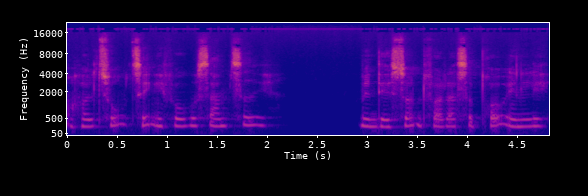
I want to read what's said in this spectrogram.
at holde to ting i fokus samtidig. Men det er sundt for dig, så prøv endelig.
